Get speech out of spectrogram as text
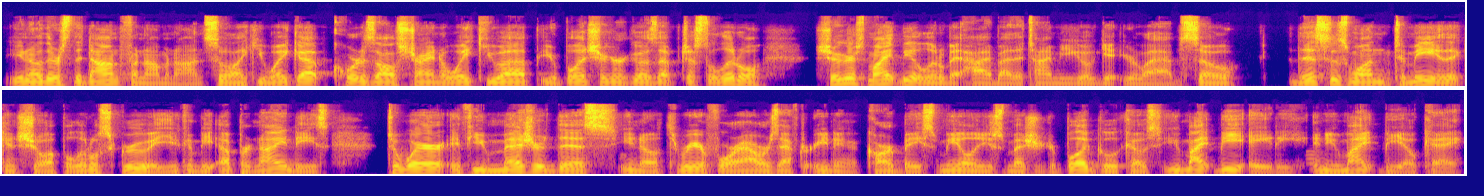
you know, there's the dawn phenomenon. So, like, you wake up, cortisol is trying to wake you up, your blood sugar goes up just a little. Sugars might be a little bit high by the time you go get your labs. So, this is one to me that can show up a little screwy. You can be upper 90s to where if you measured this, you know, three or four hours after eating a carb based meal, you just measured your blood glucose, you might be 80 and you might be okay.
